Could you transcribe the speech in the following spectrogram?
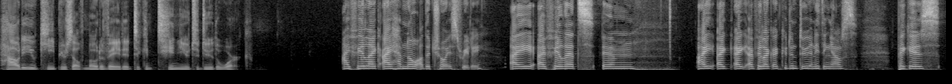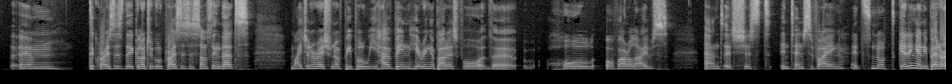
how do you keep yourself motivated to continue to do the work? I feel like I have no other choice really. I I feel that um, I, I I feel like I couldn't do anything else because um, the crisis, the ecological crisis, is something that my generation of people we have been hearing about it for the whole of our lives, and it's just intensifying. It's not getting any better.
